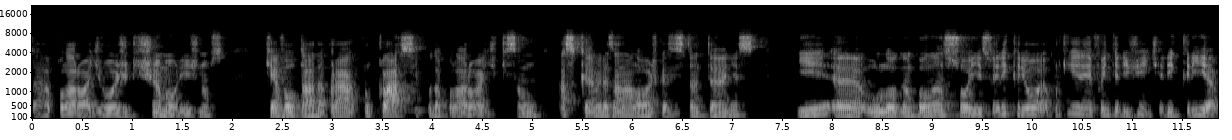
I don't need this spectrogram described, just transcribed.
da Polaroid hoje que chama Originals que é voltada para o clássico da Polaroid, que são as câmeras analógicas instantâneas, e uh, o Logan Paul lançou isso. Ele criou, porque ele foi inteligente, ele cria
